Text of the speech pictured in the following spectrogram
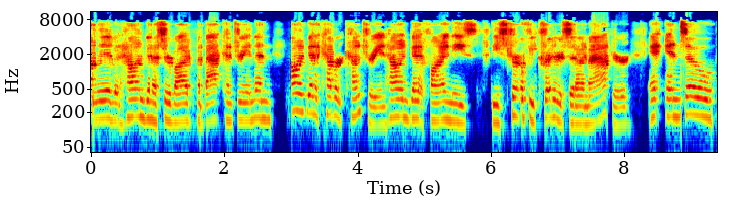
I live and how I'm going to survive in the backcountry, and then how I'm going to cover country and how I'm going to find these these trophy critters that I'm after. And, and so,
